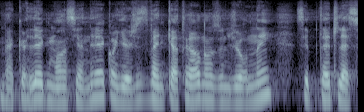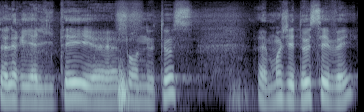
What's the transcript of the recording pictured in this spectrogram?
ma collègue mentionnait qu'il y a juste 24 heures dans une journée. C'est peut-être la seule réalité euh, pour nous tous. moi, j'ai deux CV.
